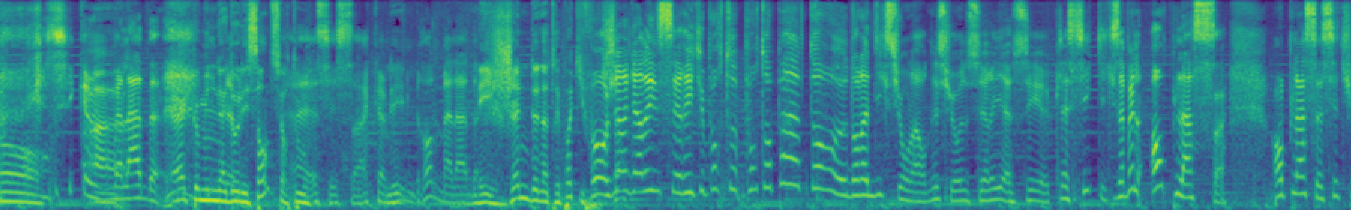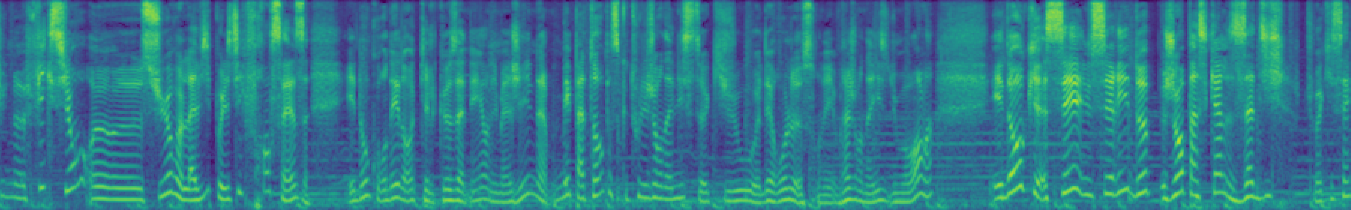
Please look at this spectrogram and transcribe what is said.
non. c'est comme Ah. une malade. Ouais, comme une adolescente surtout. Euh, c'est ça, comme Les- une grande malade. Les jeunes de notre époque, ils font Bon, j'ai regardé une série qui pourtant, pourtant pas tant euh, dans l'addiction. Là, on est sur une série assez euh, qui s'appelle En Place. En Place, c'est une fiction euh, sur la vie politique française. Et donc, on est dans quelques années, on imagine, mais pas tant parce que tous les journalistes qui jouent des rôles sont les vrais journalistes du moment là. Et donc, c'est une série de Jean-Pascal Zadi. Tu vois qui c'est?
